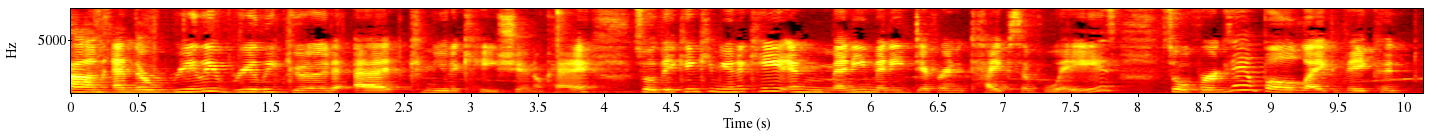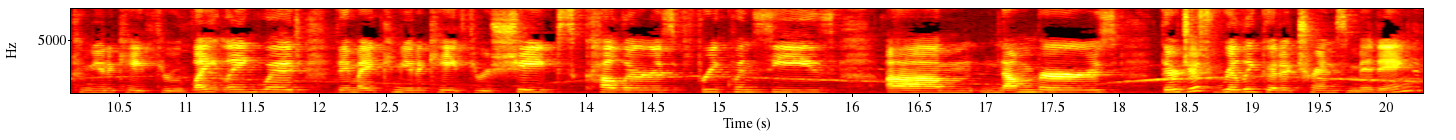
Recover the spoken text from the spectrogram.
Um, and they're really, really good at communication, okay? So they can communicate in many, many different types of ways. So, for example, like they could communicate through light language, they might communicate through shapes, colors, frequencies, um, numbers, they're just really good at transmitting.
